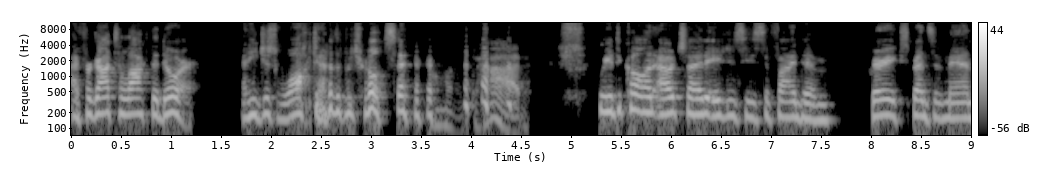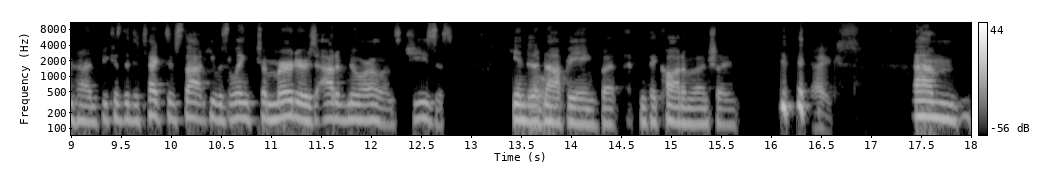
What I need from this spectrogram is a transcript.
I forgot to lock the door and he just walked out of the patrol center. Oh my god. we had to call on outside agencies to find him. Very expensive manhunt because the detectives thought he was linked to murders out of New Orleans. Jesus. He ended up Oh. not being, but I think they caught him eventually. Yikes. Um,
